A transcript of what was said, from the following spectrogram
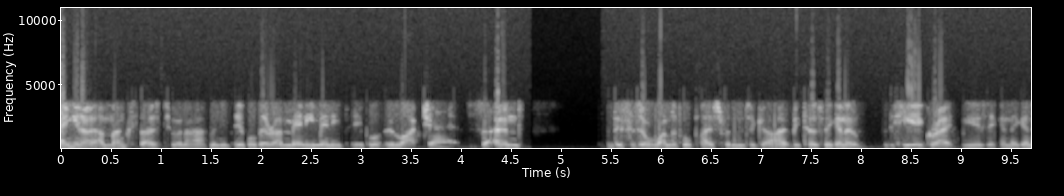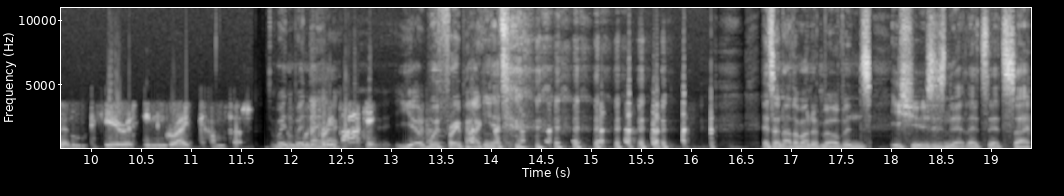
And you know, amongst those two and a half million people, there are many, many people who like jazz, and this is a wonderful place for them to go because they're going to hear great music and they're going to hear it in great comfort When, when with they free are- parking. Yeah, with free parking. That's it's another one of Melbourne's issues, isn't it? Let's let's say.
